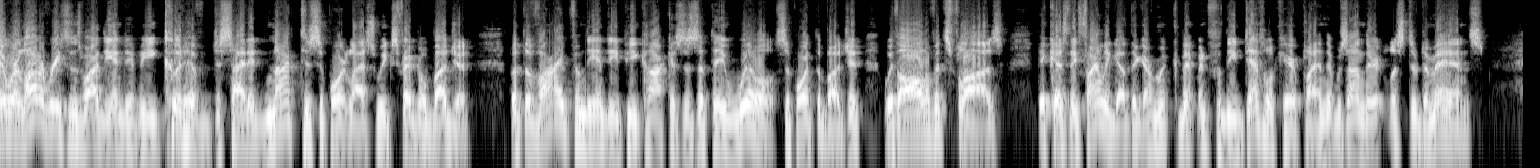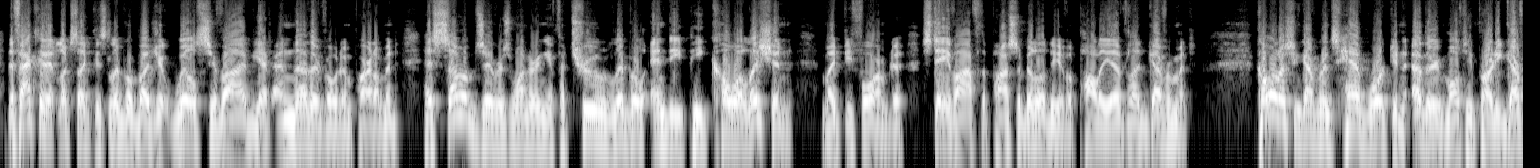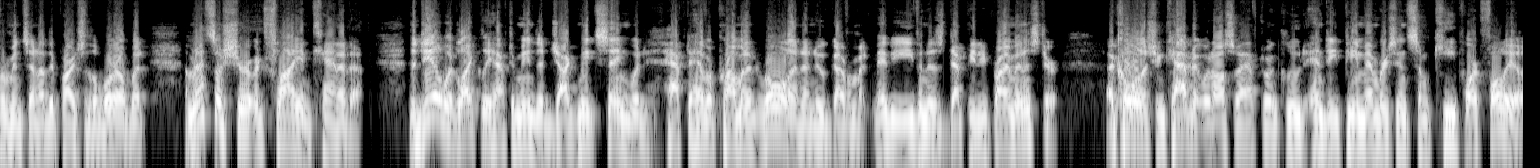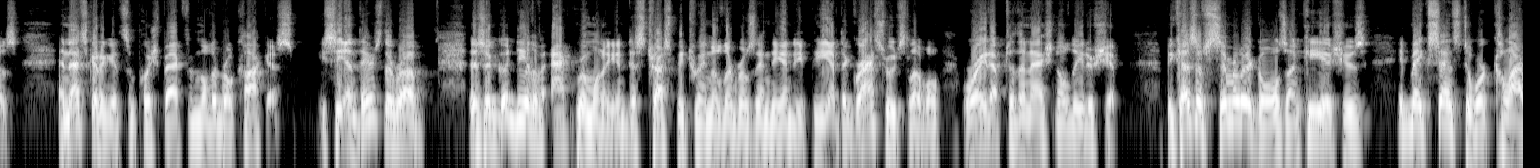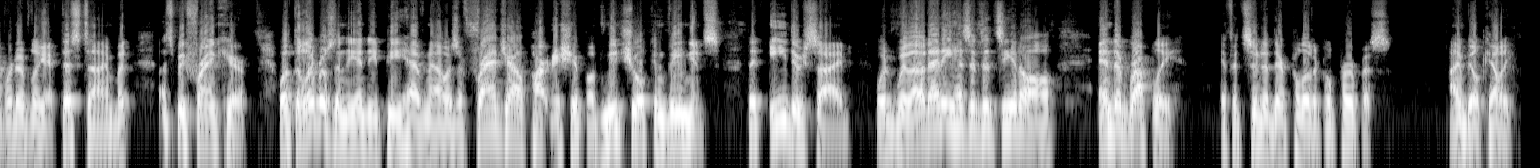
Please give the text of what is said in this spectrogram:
There were a lot of reasons why the NDP could have decided not to support last week's federal budget, but the vibe from the NDP caucus is that they will support the budget with all of its flaws because they finally got the government commitment for the dental care plan that was on their list of demands. The fact that it looks like this Liberal budget will survive yet another vote in Parliament has some observers wondering if a true Liberal NDP coalition might be formed to stave off the possibility of a Poilievre led government. Coalition governments have worked in other multi party governments in other parts of the world, but I'm not so sure it would fly in Canada. The deal would likely have to mean that Jagmeet Singh would have to have a prominent role in a new government, maybe even as deputy prime minister. A coalition cabinet would also have to include NDP members in some key portfolios, and that's going to get some pushback from the Liberal caucus. You see, and there's the rub. There's a good deal of acrimony and distrust between the Liberals and the NDP at the grassroots level, right up to the national leadership. Because of similar goals on key issues, it makes sense to work collaboratively at this time. But let's be frank here. What the Liberals and the NDP have now is a fragile partnership of mutual convenience that either side would, without any hesitancy at all, end abruptly if it suited their political purpose. I'm Bill Kelly.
